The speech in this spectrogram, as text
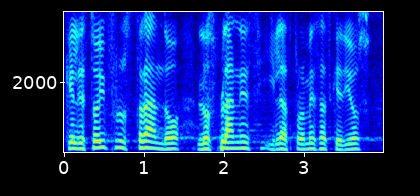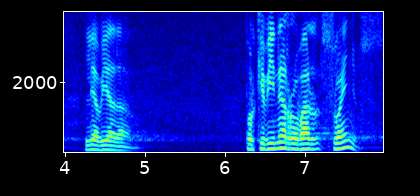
que le estoy frustrando los planes y las promesas que Dios le había dado. Porque viene a robar sueños,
